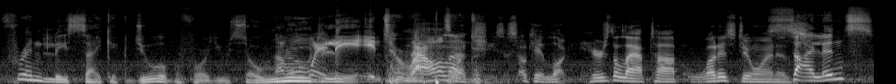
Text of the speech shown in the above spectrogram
friendly psychic duel before you so well, wait. rudely Now, interrupted. hold on. Jesus. Okay, look. Here's the laptop. What it's doing is. Silence!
